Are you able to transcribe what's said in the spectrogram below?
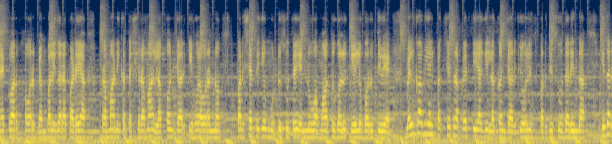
ನೆಟ್ವರ್ಕ್, ಅವರ ಬೆಂಬಲಿಗರ ಪಡೆಯ ಪ್ರಾಮಾಣಿಕತ, ಶ್ರಮ, ಲಖನ್ ಜಾರಕಿಹೊಳಿ ಅವರನ್ನು ಪರಿಷತ್ತಿಗೆ ಮುಟ್ಟಿಸುತ್ತೆ ಎನ್ನುವ ಮಾತುಗಳು ಕೇಳಿಬರುತ್ತಿವೆ ಬೆಳಗಾವಿಯಲ್ಲಿ ಪಕ್ಷೇತರ ಅಭ್ಯರ್ಥಿಯಾಗಿ ಲಖನ್ ಜಾರಕಿಹೊಳಿ ಸ್ಪರ್ಧಿಸುವುದರಿಂದ ಇದರ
